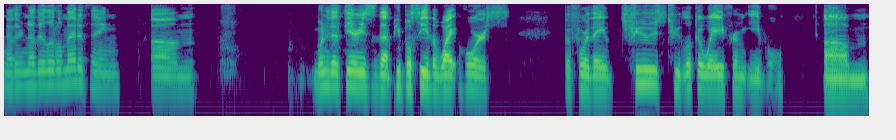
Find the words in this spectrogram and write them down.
another another little meta thing. Um, one of the theories is that people see the white horse before they choose to look away from evil. Um,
